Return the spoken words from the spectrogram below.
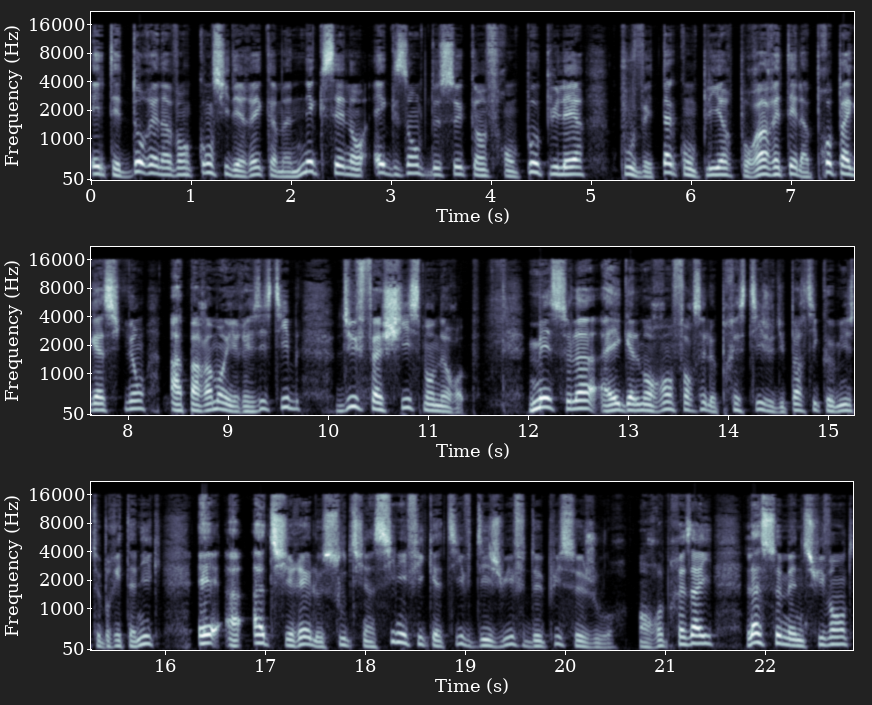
était dorénavant considéré comme un excellent exemple de ce qu'un front populaire pouvait accomplir pour arrêter la propagation apparemment irrésistible du fascisme en Europe. Mais cela a également renforcé le prestige du Parti communiste britannique et a attiré le soutien significatif des juifs depuis ce jour. En représailles, la semaine suivante,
